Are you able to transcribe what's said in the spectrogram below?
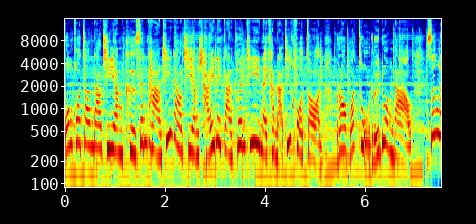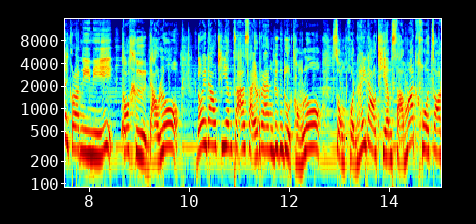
วงโคจรดาวเทียม คือเส้นทางที่ดาวเทียมใช้ในการเคลื่อนที่ในขณะที่โคจร รอบวัตถุหรือดวงดาว ซึ่งในกรณีนี้ก็คือดาวโลก โดยดาวเทียมจะอาศัยแรงดึงดูดของโลก ส่งผลให้ดาวเทียมสามารถโคจร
